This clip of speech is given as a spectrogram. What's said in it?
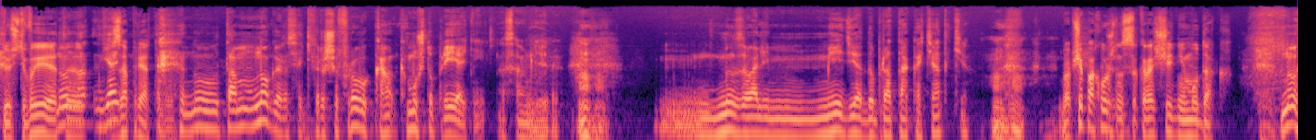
То есть вы ну, это я... запрятали? Ну, там много всяких расшифровок, кому что приятней, на самом деле. Угу. Мы называли медиа «Доброта котятки». Угу. Вообще похоже на сокращение мудак. Ну,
